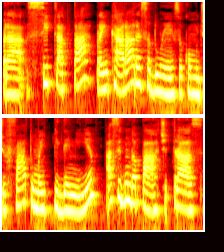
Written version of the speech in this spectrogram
para se tratar, para encarar essa doença como de fato uma epidemia. A segunda parte traz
